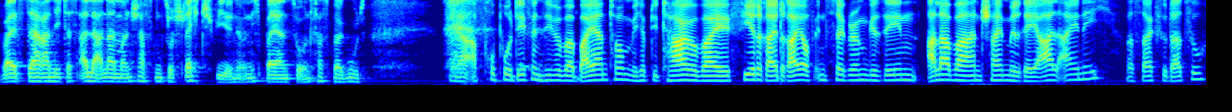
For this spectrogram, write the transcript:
weil es daran liegt, dass alle anderen Mannschaften so schlecht spielen und nicht Bayern so unfassbar gut. Ja, apropos Defensive bei Bayern, Tom. Ich habe die Tage bei 433 auf Instagram gesehen. Alaba anscheinend mit Real einig. Was sagst du dazu?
